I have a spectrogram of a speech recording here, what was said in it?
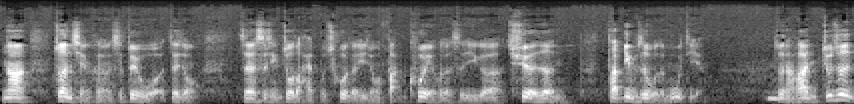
那赚钱可能是对我这种这件事情做的还不错的一种反馈，或者是一个确认，它并不是我的目的啊。就哪怕你就是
